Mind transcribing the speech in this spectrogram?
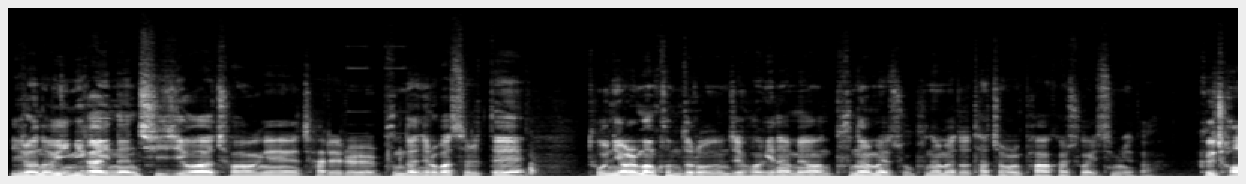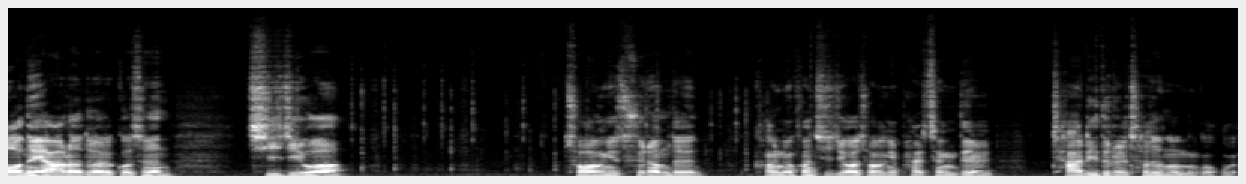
이런 의미가 있는 지지와 저항의 자리를 분단위로 봤을 때 돈이 얼만큼 들어오는지 확인하면 분할 매수, 분할 매도 타점을 파악할 수가 있습니다. 그 전에 알아둬야 할 것은 지지와 저항이 수렴된 강력한 지지와 저항이 발생될 자리들을 찾아놓는 거고요.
